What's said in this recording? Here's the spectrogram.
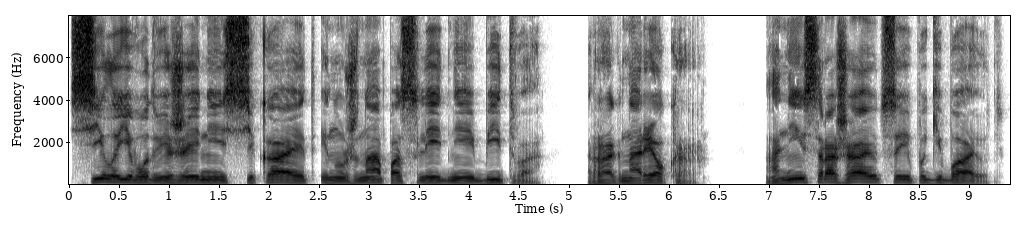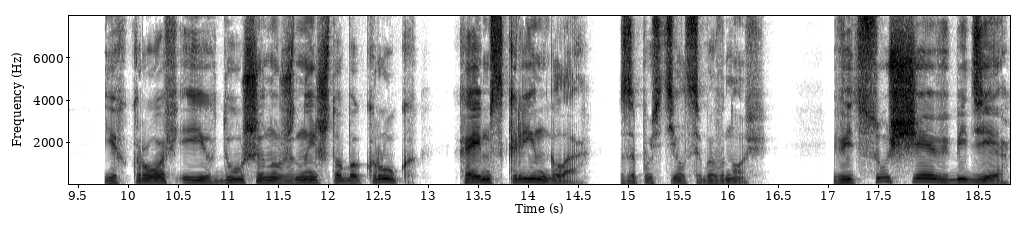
Сила его движения иссякает, и нужна последняя битва. Рагнарёкр. Они сражаются и погибают. Их кровь и их души нужны, чтобы круг Хеймскрингла запустился бы вновь ведь сущее в беде,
